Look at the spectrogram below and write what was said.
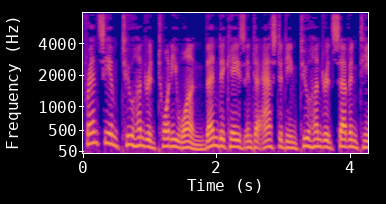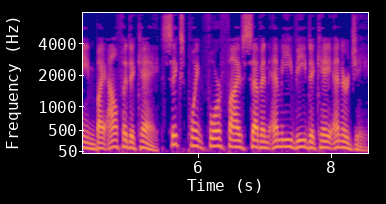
Francium-221 then decays into astatine-217 by alpha decay 6.457 MeV decay energy.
